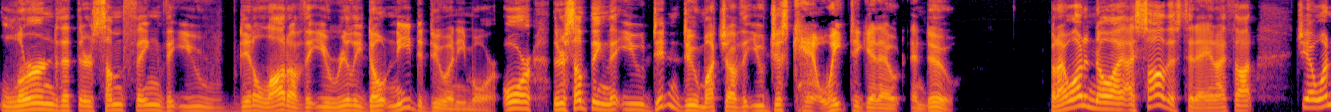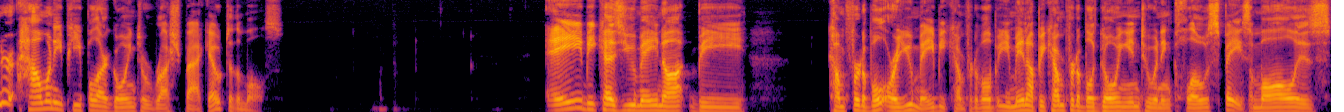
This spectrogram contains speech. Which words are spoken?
learned that there's something that you did a lot of that you really don't need to do anymore. Or there's something that you didn't do much of that you just can't wait to get out and do. But I want to know, I, I saw this today and I thought, gee, I wonder how many people are going to rush back out to the malls. A, because you may not be comfortable, or you may be comfortable, but you may not be comfortable going into an enclosed space. A mall is,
